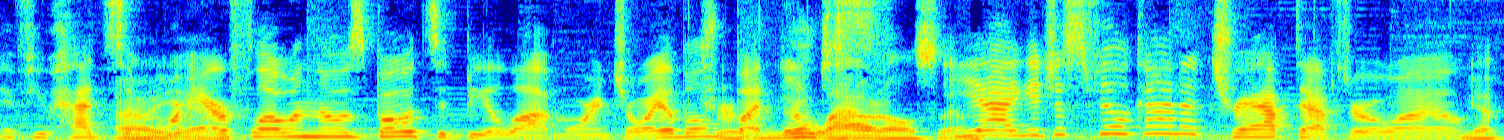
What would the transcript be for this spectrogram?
if you had some Oh, more yeah. airflow in those boats, it'd be a lot more enjoyable. True. But They're just- loud also. Yeah, you just feel kind of trapped after a while. Yep.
